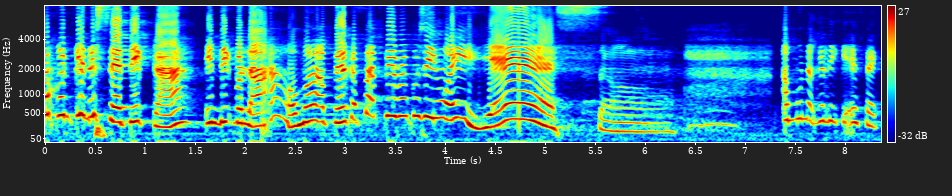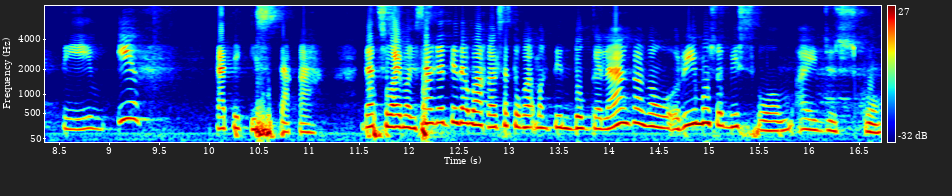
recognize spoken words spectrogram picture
Pero kung kinesthetic ka, hindi wala, oh, ma-appear ka, ma-appear ko sa imo eh. Yes! So, amo na gali ka effective if katikista ka. That's why magsagad ka na wakal sa tuka, magtindog ka lang, kang rimos o biswom, ay Diyos ko.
